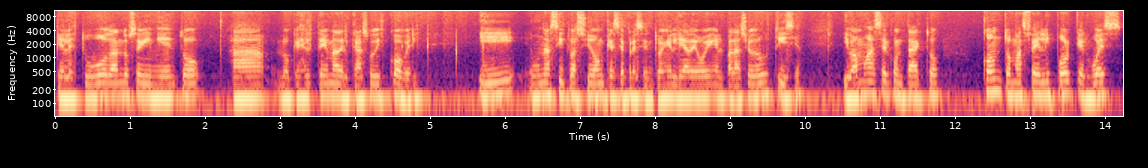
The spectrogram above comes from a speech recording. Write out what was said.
que le estuvo dando seguimiento a lo que es el tema del caso Discovery y una situación que se presentó en el día de hoy en el Palacio de Justicia y vamos a hacer contacto con Tomás Félix porque el juez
